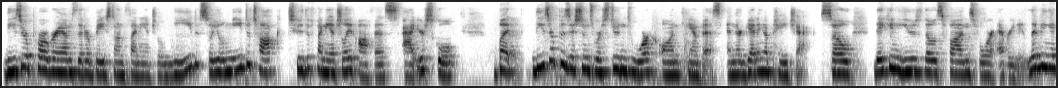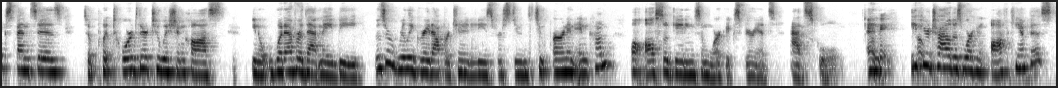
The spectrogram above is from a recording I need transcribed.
These are programs that are based on financial need. So you'll need to talk to the financial aid office at your school. But these are positions where students work on campus and they're getting a paycheck. So they can use those funds for everyday living expenses, to put towards their tuition costs, you know, whatever that may be. Those are really great opportunities for students to earn an income while also gaining some work experience at school. And okay. if oh. your child is working off campus,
